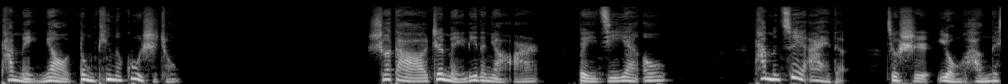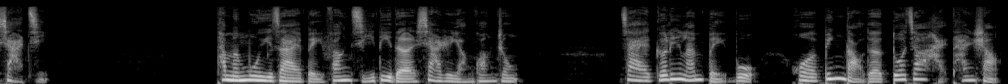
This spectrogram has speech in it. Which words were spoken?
它美妙动听的故事中。说到这美丽的鸟儿——北极燕鸥，它们最爱的就是永恒的夏季。它们沐浴在北方极地的夏日阳光中，在格陵兰北部或冰岛的多礁海滩上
